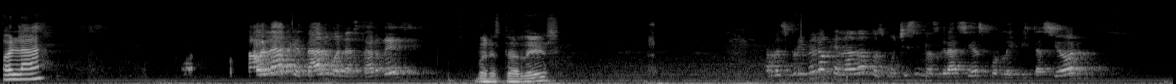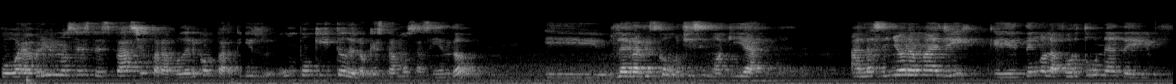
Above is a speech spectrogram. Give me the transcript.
Hola. Hola, ¿qué tal? Buenas tardes. Buenas tardes. Pues primero que nada, pues muchísimas gracias por la invitación por abrirnos este espacio para poder compartir un poquito de lo que estamos haciendo. Pues, le agradezco muchísimo aquí a, a, la señora Maggi, que tengo la fortuna de,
